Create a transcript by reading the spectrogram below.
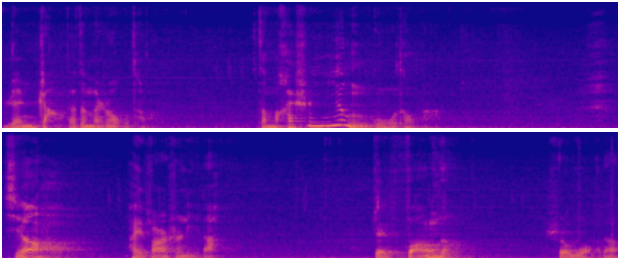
人长得这么肉头，怎么还是硬骨头呢？行，配方是你的，这房子是我的，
